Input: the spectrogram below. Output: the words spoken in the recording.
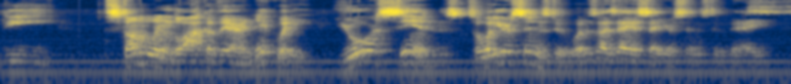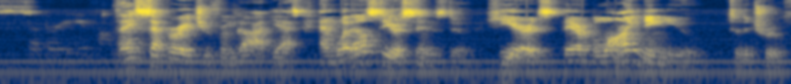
the stumbling block of their iniquity, your sins. So what do your sins do? What does Isaiah say your sins do? They they separate you from God, yes. And what else do your sins do? Here, it's they're blinding you to the truth.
